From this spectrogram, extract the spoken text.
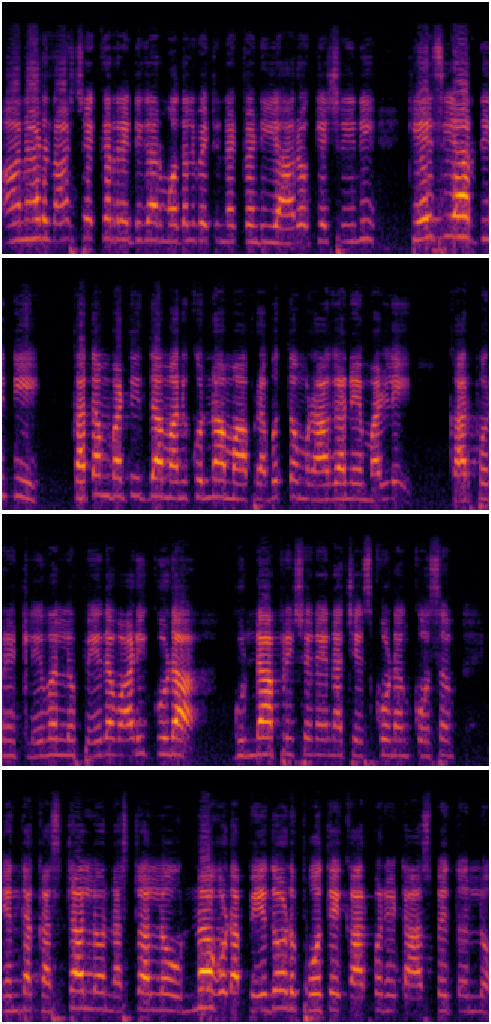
ఆనాడు రాజశేఖర్ రెడ్డి గారు మొదలు పెట్టినటువంటి ఈ ఆరోగ్యశ్రీని కేసీఆర్ దీన్ని కథం పట్టిద్దాం అనుకున్నా మా ప్రభుత్వం రాగానే మళ్ళీ కార్పొరేట్ లెవెల్లో పేదవాడికి కూడా గుండా ఆపరేషన్ అయినా చేసుకోవడం కోసం ఎంత కష్టాల్లో నష్టాల్లో ఉన్నా కూడా పేదోడు పోతే కార్పొరేట్ ఆసుపత్రుల్లో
